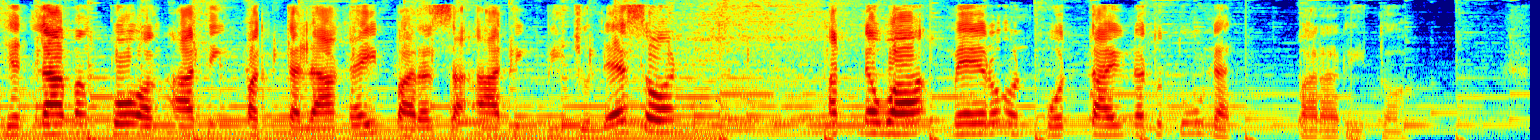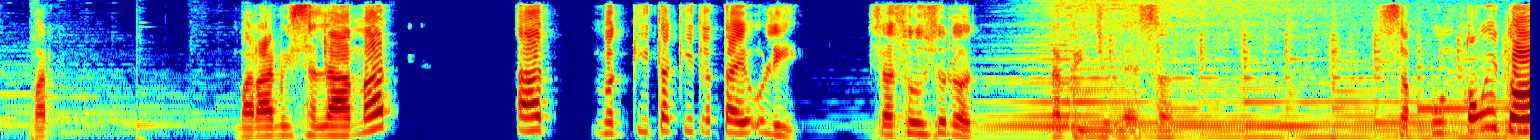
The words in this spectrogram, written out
yan lamang po ang ating pagtalakay para sa ating video lesson at nawa meron po tayong natutunan para rito. Mar- maraming salamat at magkita-kita tayo uli sa susunod na video lesson. Sa puntong ito,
